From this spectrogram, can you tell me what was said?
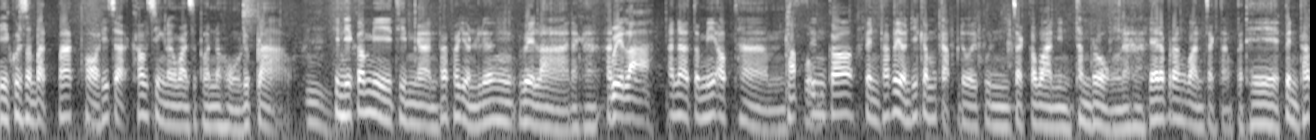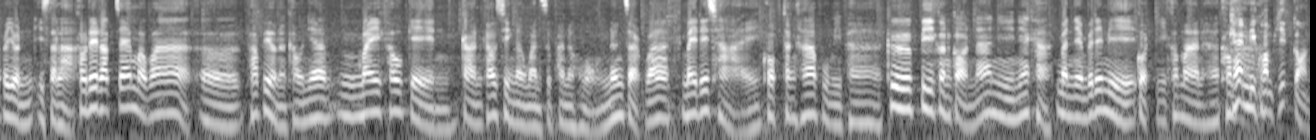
มีคุณสมบัติมากพอที่จะเข้าชิงรางวัลสุพรรณหงส์หรือเปล่า ทีนี้ก็มีทีมงานภาพยนตร์เรื่องเวลานะคะเวลา Anatomy of Time ครับผมซึ่งก็เป็นภาพยนตร์ที่กำกับโดยคุณจักรวาลินทำรงนะฮะได้รับรางวัลจากต่างประเทศ เป็นภาพยนตร์อิสระเขาได้รับแจ้งมาว่าเอ่อภาพยนตร์ของเขาเนี่ยไม่เข้าเกณฑ์การเข้าชิงรางวัลสุพรรณหงส์เนื่องจากว่าไม่ได้ฉายครบทั้ง 5 ภูมิภาค คือปีก่อนๆหน้านี้เนี่ยค่ะมันยังไม่ได้มีกฎนี้เข้ามานะฮะเข้าาแค่มีความคิดก่อน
